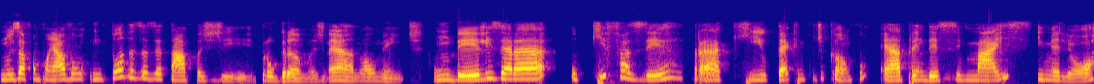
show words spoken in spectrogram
nos acompanhavam em todas as etapas de programas, né, anualmente. Um deles era o que fazer para que o técnico de campo aprendesse mais e melhor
